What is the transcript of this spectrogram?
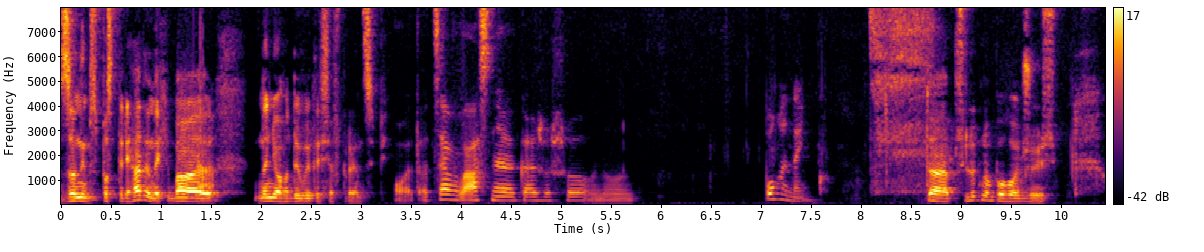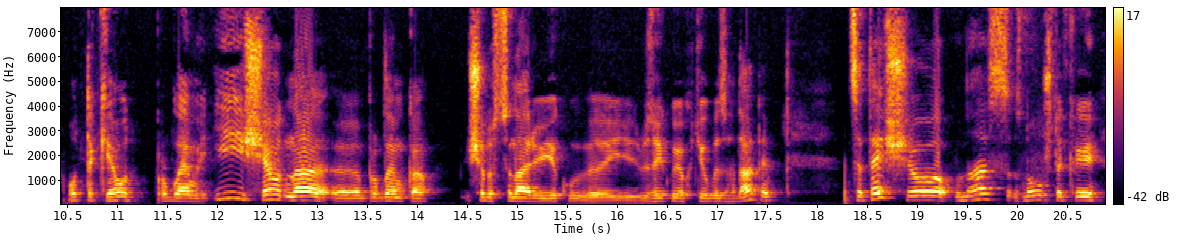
за ним спостерігати, на хіба так. на нього дивитися, в принципі? От, Оце, власне, кажу, що воно поганенько. Так, абсолютно погоджуюсь. От таке от проблеми. І ще одна е, проблемка щодо сценарію, яку, е, за яку я хотів би згадати, це те, що у нас знову ж таки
